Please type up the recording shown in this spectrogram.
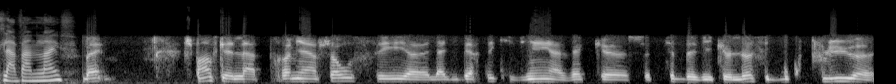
de la van life? Ben, je pense que la première chose, c'est euh, la liberté qui vient avec euh, ce type de véhicule-là. C'est beaucoup plus euh,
